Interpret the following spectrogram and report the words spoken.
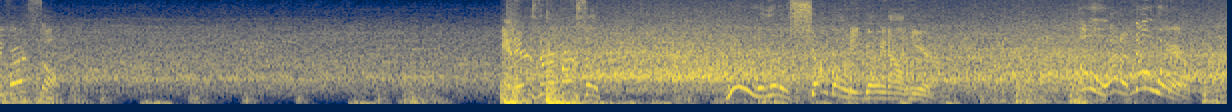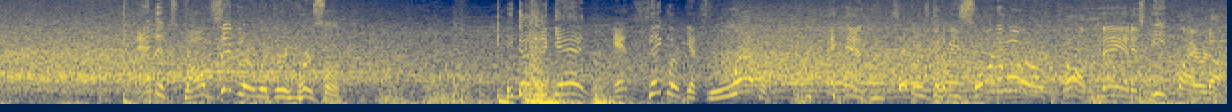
Reversal. Reversal. Woo, a little showboating going on here. Oh, out of nowhere! And it's Dolph Ziggler with the reversal. He does it again. And Ziggler gets leveled. Man, Ziggler's going to be sore tomorrow. Oh, man, is he fired up.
